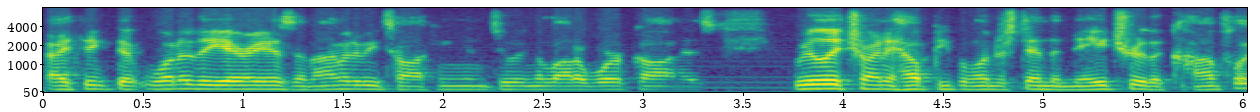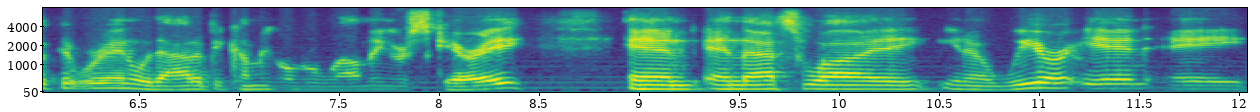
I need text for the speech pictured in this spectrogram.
I think that one of the areas that I'm going to be talking and doing a lot of work on is really trying to help people understand the nature of the conflict that we're in without it becoming overwhelming or scary. And and that's why, you know, we are in a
